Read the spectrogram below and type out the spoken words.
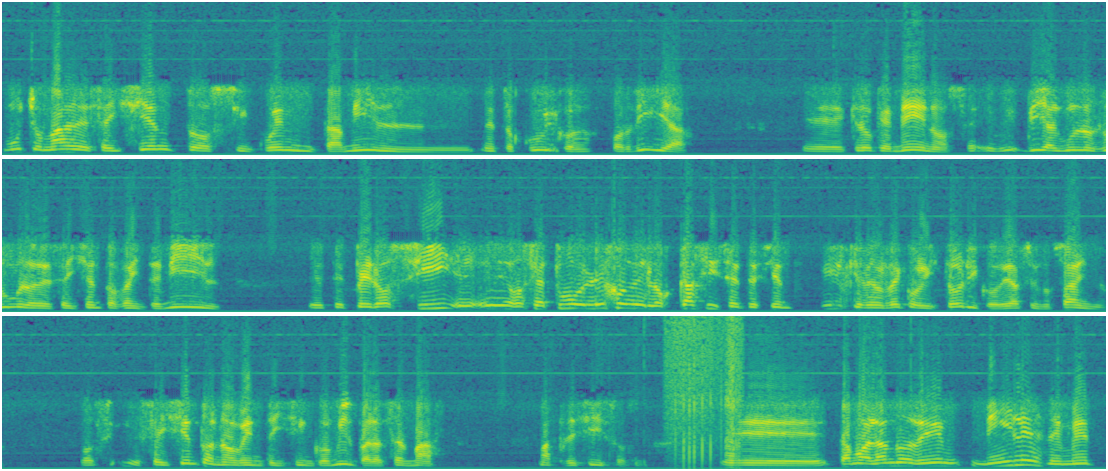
mucho más de 650 mil metros cúbicos por día. Eh, creo que menos. Eh, vi algunos números de 620 mil. Este, pero sí, eh, eh, o sea, estuvo lejos de los casi 700.000, que es el récord histórico de hace unos años, o 695.000 para ser más, más precisos. Eh, estamos hablando de miles de metros,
